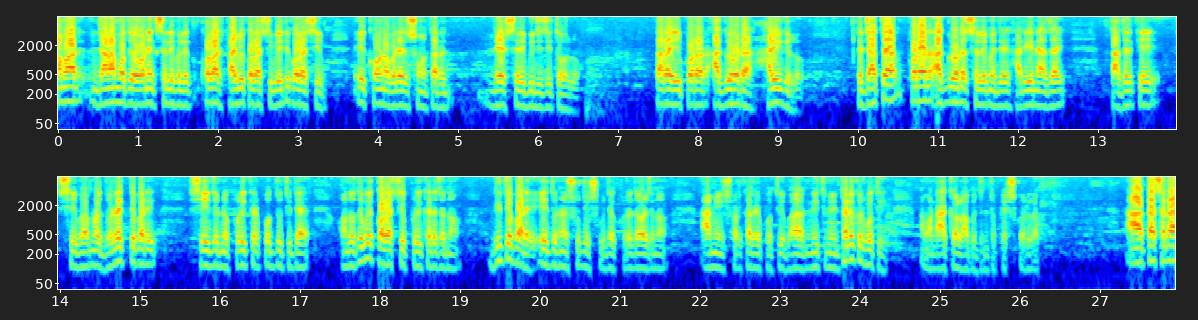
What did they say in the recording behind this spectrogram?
আমার জানা মতে অনেক ছেলে ছেলেপেলে কলা ফাইভে স্কলারশিপ এইটি স্কলারশিপ এই করোনা ভাইরাসের সময় তারা দেশ ছেড়ে বিদেশ যেতে হলো। তারা এই পড়ার আগ্রহটা হারিয়ে গেল। যাতে পড়ার আগ্রহটা ছেলে মেয়েদের হারিয়ে না যায়, তাদেরকে সেইভাবে আমরা ধরে রাখতে পারি। সেই জন্য পরীক্ষার পদ্ধতিটা অন্তত স্কলারশিপ পরীক্ষাটা যেন দিতে পারে, এই ধরনের সুযোগ সুবিধা করে দেওয়ার জন্য আমি সরকারের প্রতি বা নীতি নির্ধারকের প্রতি আমার আকেল আবেদনটা পেশ করলাম। আর তাছাড়া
